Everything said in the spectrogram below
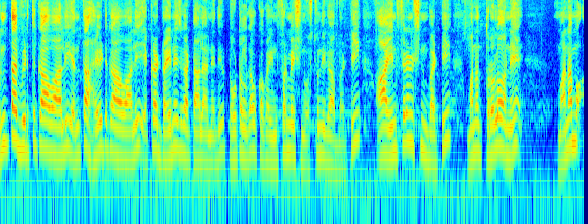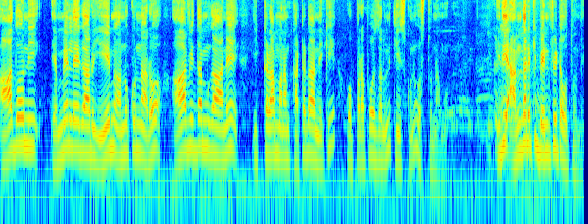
ఎంత విడ్త్ కావాలి ఎంత హైట్ కావాలి ఎక్కడ డ్రైనేజ్ కట్టాలి అనేది టోటల్గా ఒక ఇన్ఫర్మేషన్ వస్తుంది కాబట్టి ఆ ఇన్ఫర్మేషన్ బట్టి మనం త్వరలోనే మనము ఆదోని ఎమ్మెల్యే గారు ఏమి అనుకున్నారో ఆ విధంగానే ఇక్కడ మనం కట్టడానికి ఒక ప్రపోజల్ని తీసుకుని వస్తున్నాము. ఇది అందరికీ బెనిఫిట్ అవుతుంది.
